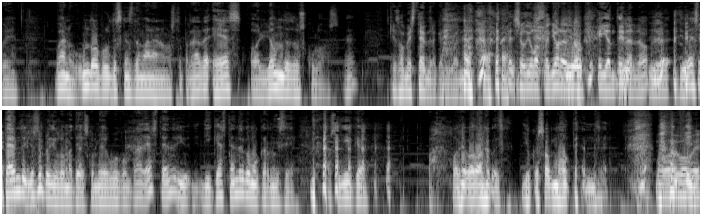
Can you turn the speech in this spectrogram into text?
bé. Bueno, un dels productes que ens demanen a la nostra parada és el llom de dos colors. Eh? Que és el més tendre, que diuen, no? Això ho diu les senyores, no? Que hi entenen, no? Diu, diu, és tendre, jo sempre dic el mateix, quan m'he de comprar, és tendre, diu, dic que és tendre com el carnisser. O sigui que la meva dona diu que sóc molt tendre. molt bé, molt bé.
